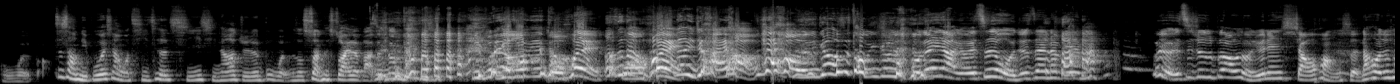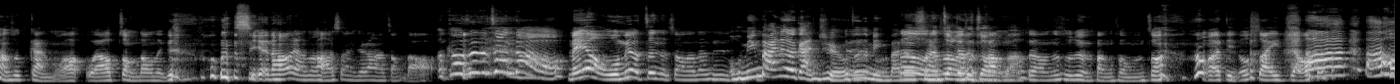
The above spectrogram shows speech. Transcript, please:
不会吧？至少你不会像我骑车骑一骑，然后觉得不稳的时候，算了，摔了吧这种感觉。你不会有这个念头我会，哦，真的我会。那你就还好，太好了，你跟我是同一个人。我跟你讲，有一次我就在那边，我有一次就是不知道为什么有点小晃神，然后我就想说，干，我要我要撞到那个 东西，然后想说，好，算了，就让它撞到好了。我靠，真的撞到！没有，我没有真的撞到，但是我明白那个感觉，我真的明白。但是我那时候就就很放撞了。对啊，我那时候就很放松，撞 我顶多摔一跤。啊啊，好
